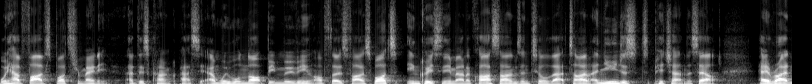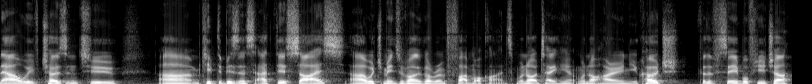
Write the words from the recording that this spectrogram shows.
We have five spots remaining at this current capacity, and we will not be moving off those five spots, increasing the amount of class times until that time. And you can just pitch that in the sale. Hey, right now we've chosen to um, keep the business at this size, uh, which means we've only got room for five more clients. We're not taking it. We're not hiring a new coach for the foreseeable future,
